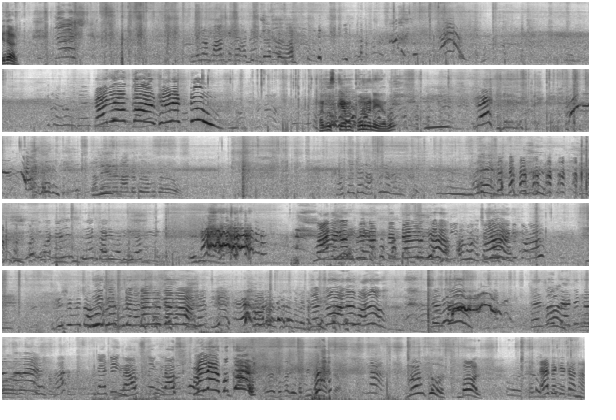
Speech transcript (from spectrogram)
इधर। अब उस कैमरा फ़ोन में नहीं है गाड़ी ग्लव्स ने ग्लव्स ये ले पकड़ लॉन्ग कोस बॉल ए देखे कान्हा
